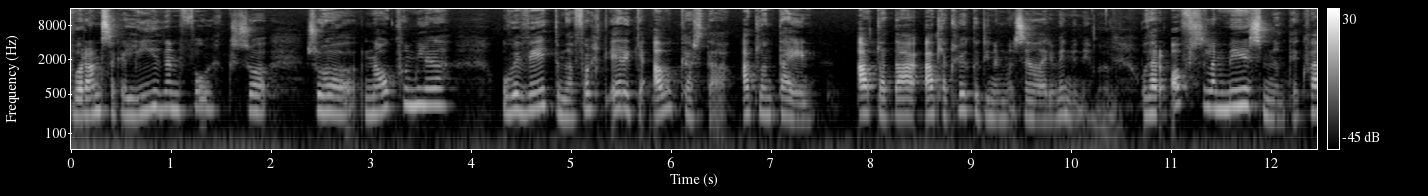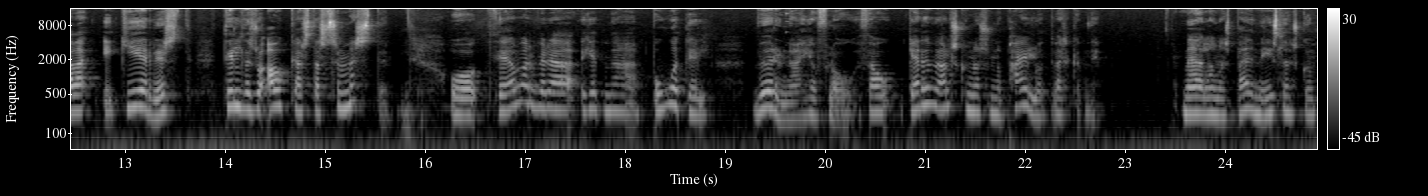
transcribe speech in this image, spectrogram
búið að rannsaka líðan fólk svo, svo nákvæmlega. Og við vitum að fólk er ekki afkasta allan daginn alla, dag, alla klukkutíma sem það er í vinnunni. Nei. og það er ofsalega mismunandi hvaða gerist til þessu afkastast sem mestu og þegar var verið að hérna, búa til vöruna hjá Flow þá gerðum við alls konar svona pilotverkefni. Meðal annars bæði með íslenskum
